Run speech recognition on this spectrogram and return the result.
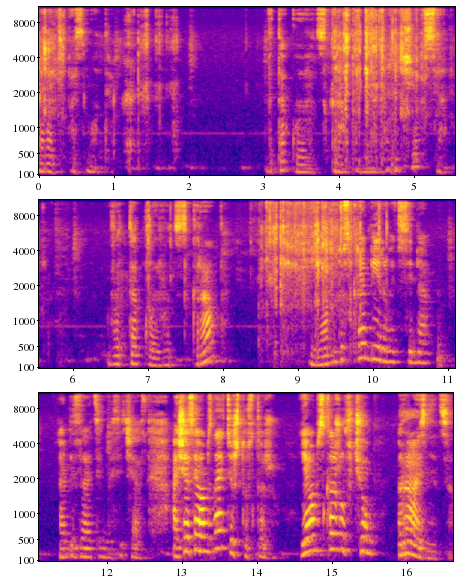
Давайте посмотрим. Вот такой вот скраб у меня получился. Вот такой вот скраб. Я буду скрабировать себя обязательно сейчас. А сейчас я вам знаете, что скажу? Я вам скажу, в чем разница.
